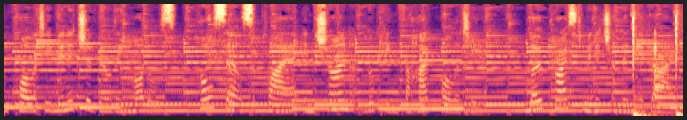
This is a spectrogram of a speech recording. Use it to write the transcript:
medium quality miniature building models, wholesale supplier in China looking for high quality, low priced miniature linear guides.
